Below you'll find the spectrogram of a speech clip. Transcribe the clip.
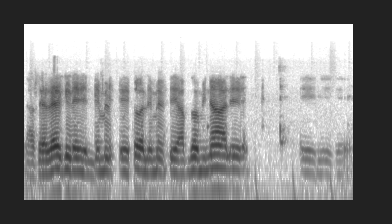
la realidad es que le, mete todo, le mete abdominales, eh,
